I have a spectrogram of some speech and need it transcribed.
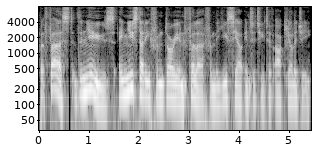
But first, the news. A new study from Dorian Fuller from the UCL Institute of Archaeology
